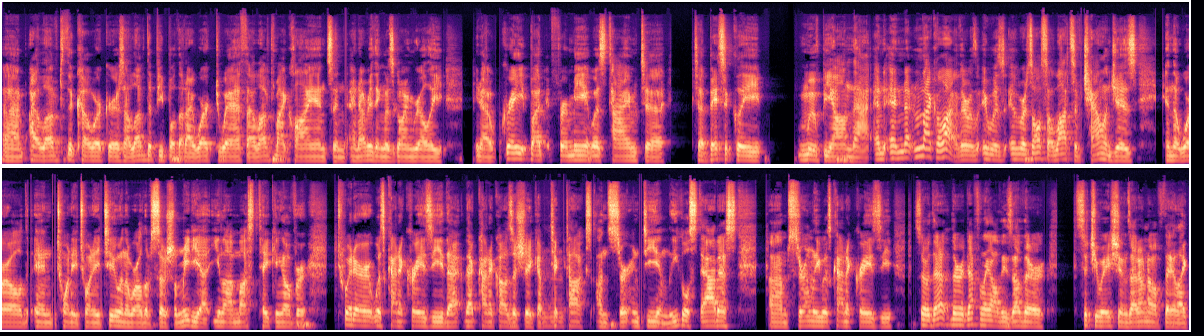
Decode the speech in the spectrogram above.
um, i loved the coworkers i loved the people that i worked with i loved my clients and, and everything was going really you know great but for me it was time to to basically move beyond that. And and I'm not gonna lie, there was it was it was also lots of challenges in the world in 2022 in the world of social media. Elon Musk taking over Twitter was kind of crazy. That that kind of caused a shakeup. mm hmm TikTok's uncertainty and legal status um, certainly was kind of crazy. So that there are definitely all these other situations. I don't know if they like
